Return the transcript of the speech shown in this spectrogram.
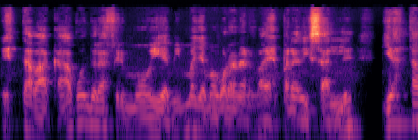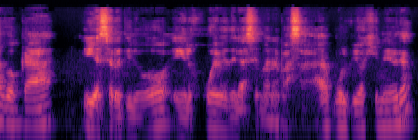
estaba acá cuando la firmó y ella misma llamó a Pablo Narváez para avisarle, y ha estado acá ella se retiró el jueves de la semana pasada, volvió a Ginebra.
